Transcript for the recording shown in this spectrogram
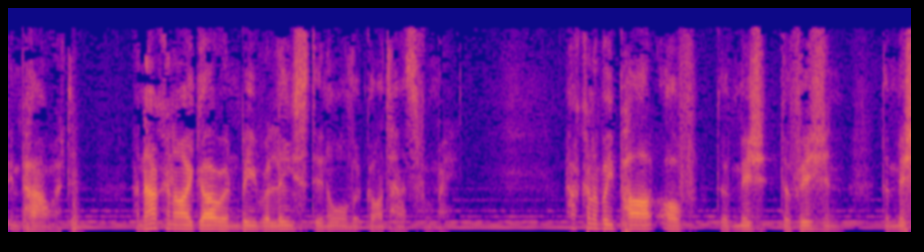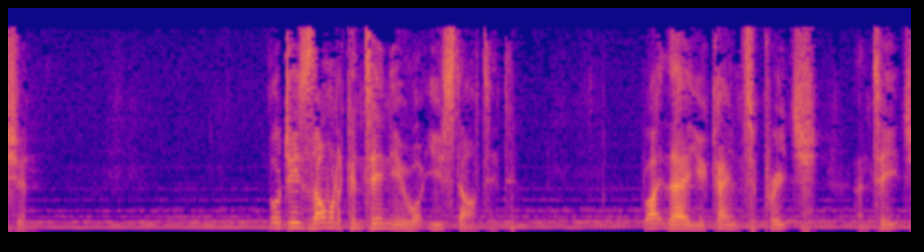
empowered? And how can I go and be released in all that God has for me? How can I be part of the, mission, the vision, the mission? Lord Jesus, I want to continue what you started. Right there, you came to preach and teach,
